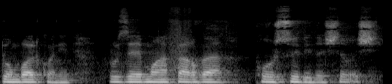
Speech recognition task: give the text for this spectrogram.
دنبال کنید. روز موفق و پرسودی داشته باشید.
